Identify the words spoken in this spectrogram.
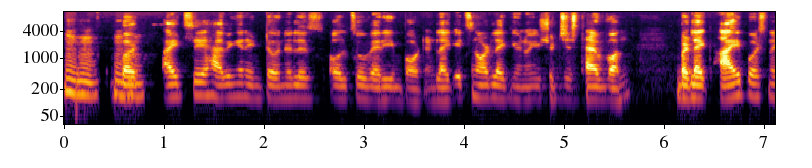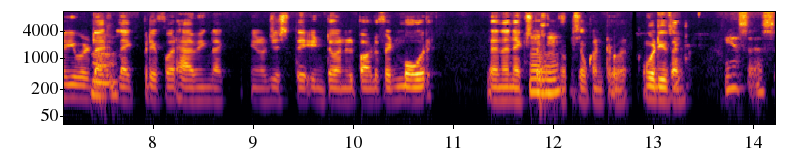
Mm-hmm, but mm-hmm. I'd say having an internal is also very important. Like it's not like you know you should just have one, but like I personally would mm-hmm. like, like prefer having like you know just the internal part of it more than an external mm-hmm. locus of control. What do you think? Yes, yes.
